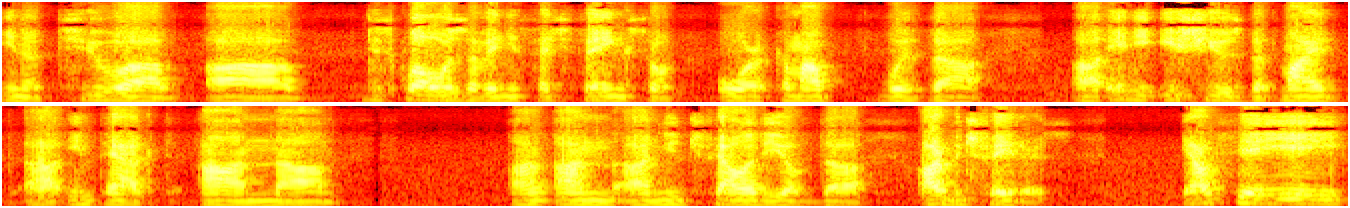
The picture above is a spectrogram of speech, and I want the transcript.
you know, to disclose of any such things or, or come up with any issues that might impact on, um, on, on neutrality of the arbitrators. LCIA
